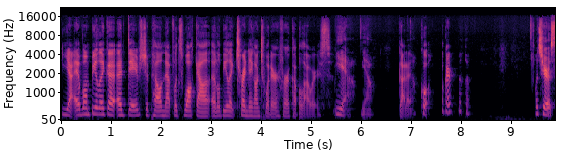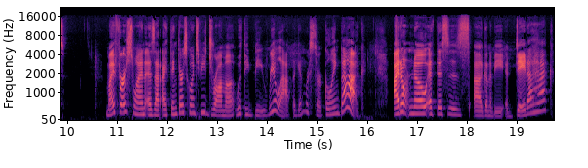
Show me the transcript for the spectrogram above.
Yeah, it won't be like a, a Dave Chappelle Netflix walkout. It'll be like trending on Twitter for a couple hours. Yeah, yeah. Got it. Cool. Okay. Okay. What's yours? My first one is that I think there's going to be drama with the BeReal app. Again, we're circling back. I don't know if this is uh, going to be a data hack,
